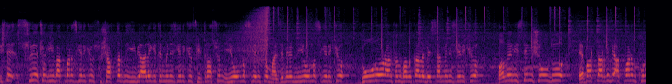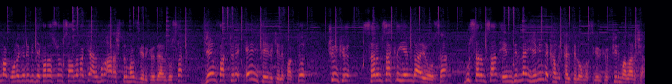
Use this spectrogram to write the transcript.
İşte suya çok iyi bakmanız gerekiyor. Su şartlarını iyi bir hale getirmeniz gerekiyor. Filtrasyonun iyi olması gerekiyor. Malzemelerin iyi olması gerekiyor. Doğru orantılı balıklarla beslenmeniz gerekiyor. Balığın istemiş olduğu ebatlarda bir akvaryum kurmak, ona göre bir dekorasyon sağlamak yani bunu araştırmanız gerekiyor değerli dostlar. Yem faktörü en tehlikeli faktör. Çünkü sarımsaklı yem dahi olsa bu sarımsağın emdirilen yemin de kal- kaliteli olması gerekiyor firmalarca.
